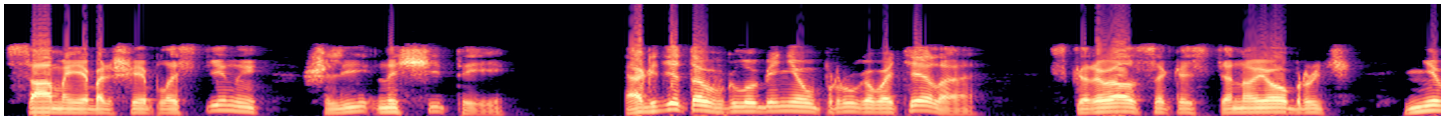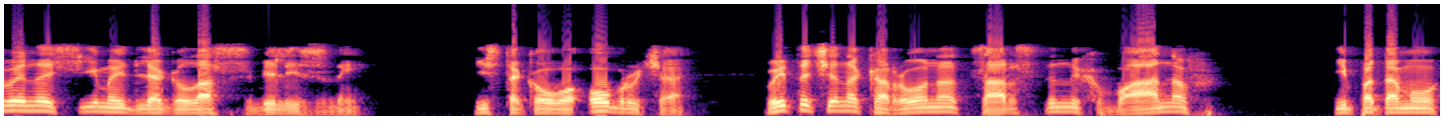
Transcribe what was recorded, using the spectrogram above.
Самые большие пластины шли на щиты, а где-то в глубине упругого тела скрывался костяной обруч невыносимой для глаз белизны. Из такого обруча выточена корона царственных ванов, и потому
